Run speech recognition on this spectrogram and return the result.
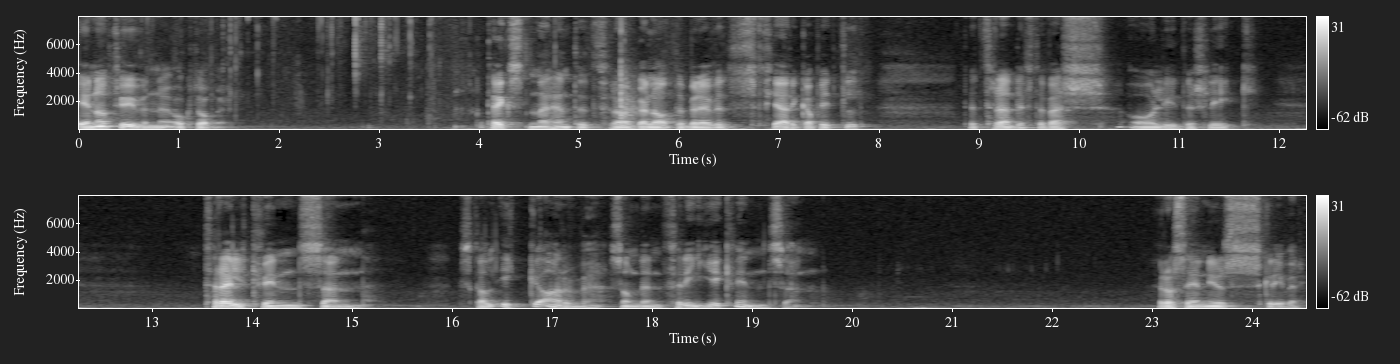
21. oktober. Teksten er hentet fra Galaterbrevets fjerde kapittel, det tredjefte vers, og lyder slik Trellkvinnens sønn skal ikke arve som den frie kvinnens sønn. Rosenius skriver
